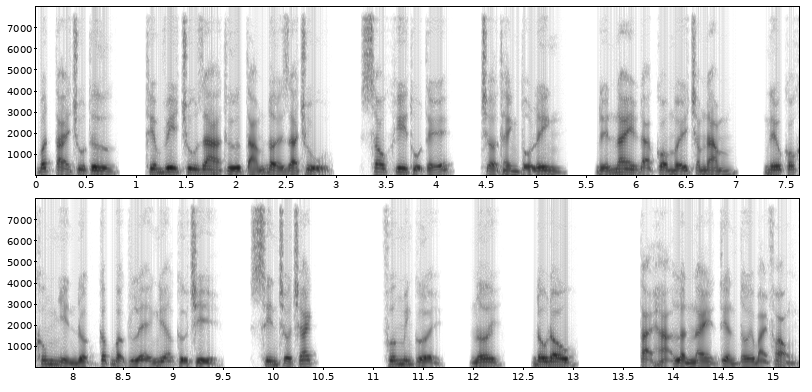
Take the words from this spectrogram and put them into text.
bất tài chu tư, thiêm vi chu gia thứ tám đời gia chủ, sau khi thụ tế, trở thành tổ linh, đến nay đã có mấy trăm năm, nếu có không nhìn được cấp bậc lễ nghĩa cử chỉ, xin chớ trách. Phương Minh cười, nơi, đâu đâu. Tại hạ lần này tiền tới bái phỏng,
